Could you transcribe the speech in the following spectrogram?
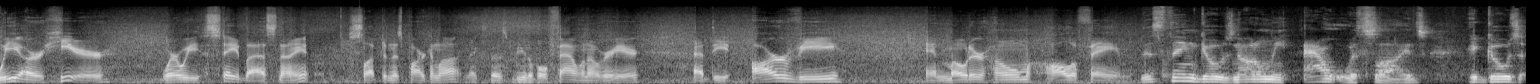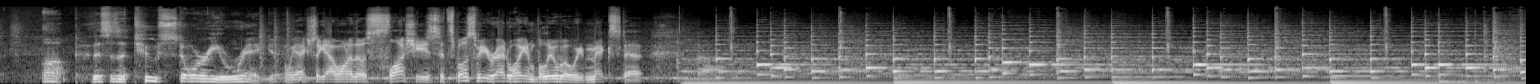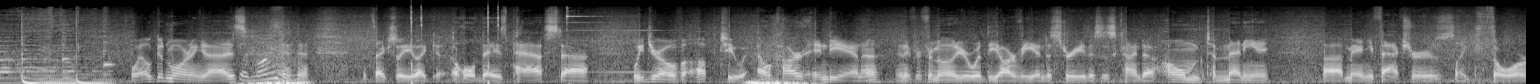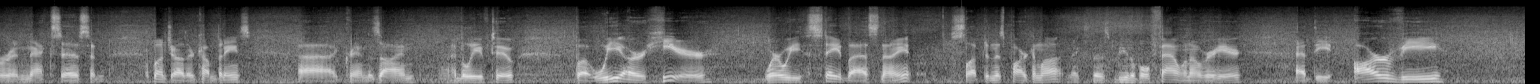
We are here where we stayed last night. Slept in this parking lot next to this beautiful fountain over here at the RV and Motor Home Hall of Fame. This thing goes not only out with slides, it goes up. This is a two-story rig. We actually got one of those slushies. It's supposed to be red, white, and blue, but we mixed it. Well, good morning, guys. Good morning. it's actually like a whole day's past. Uh, we drove up to Elkhart, Indiana, and if you're familiar with the RV industry, this is kind of home to many uh, manufacturers like Thor and Nexus and a bunch of other companies, uh, Grand Design, I believe too. But we are here where we stayed last night. Slept in this parking lot next to this beautiful fountain over here at the RV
